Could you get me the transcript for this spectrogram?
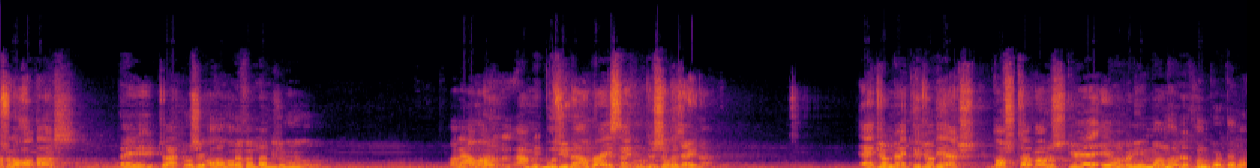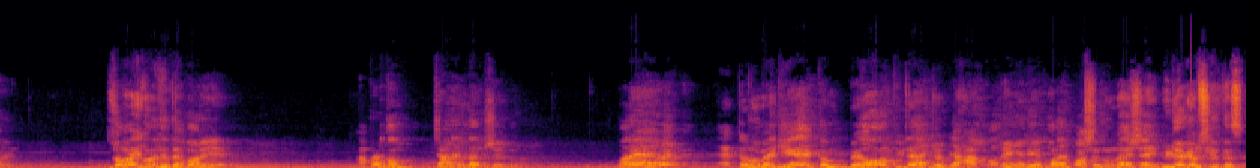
আসলে হতাশ। তাই একটু আক্রোশের কথা বলে ফেললাম, কিছু মনে করুন মানে আমার, আমি বুঝি না, আমরা এই সাইকোলজির সাথে যাই না। একজন ব্যক্তি যদি দশটা মানুষকে এভাবে নির্মমভাবে খুন করতে পারে, জবাই করে দিতে পারে, আপনারা তো জানেন না বিষয়গুলো। মানে একটা রুমে গিয়ে একদম বেহর পিঠা একজনকে হাত ভেঙে দিয়ে পরে পাশের রুমে এসে ভিডিও গেমস খেলতেছে।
